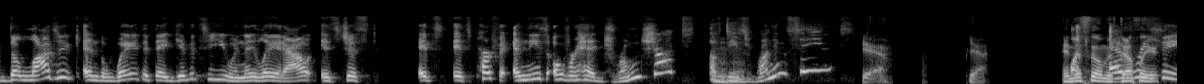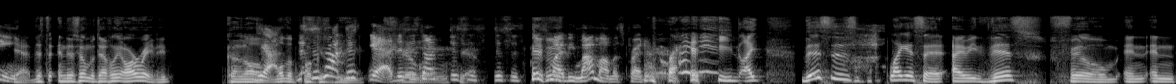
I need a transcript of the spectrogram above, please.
the logic and the way that they give it to you and they lay it out, it's just, it's it's perfect. And these overhead drone shots of Mhm. these running scenes, Yeah, yeah. And like this film is definitely yeah. This and this film is definitely R rated because all yeah, this is not this. Yeah, this is not. This Yeah. is this is this might be my mama's predator. right. Like this is like I said. I mean, this film and and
